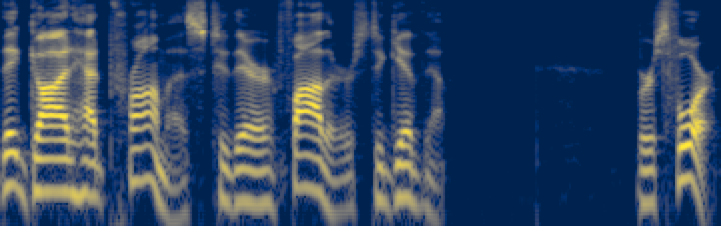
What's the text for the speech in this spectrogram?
that God had promised to their fathers to give them. Verse 4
